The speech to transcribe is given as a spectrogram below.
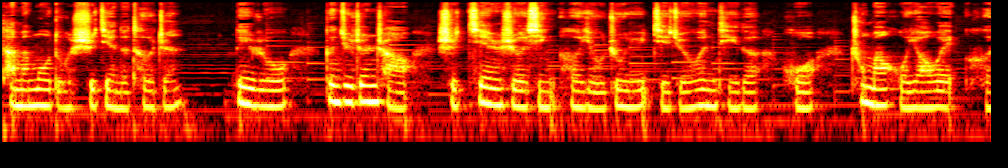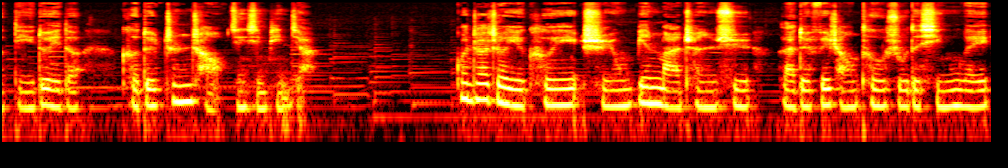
他们目睹事件的特征，例如，根据争吵是建设性和有助于解决问题的，或充满火药味和敌对的，可对争吵进行评价。观察者也可以使用编码程序来对非常特殊的行为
